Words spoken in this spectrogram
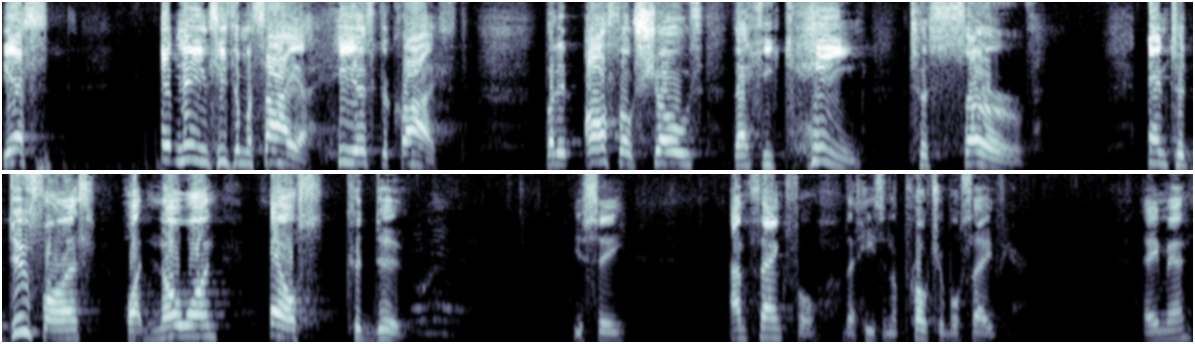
Yes, it means he's the Messiah, he is the Christ. But it also shows that he came to serve and to do for us what no one else could do. You see, I'm thankful that he's an approachable Savior. Amen.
